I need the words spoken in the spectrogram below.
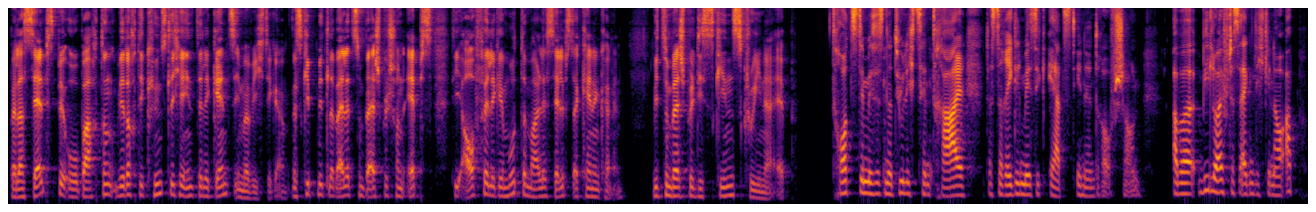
Bei der Selbstbeobachtung wird auch die künstliche Intelligenz immer wichtiger. Es gibt mittlerweile zum Beispiel schon Apps, die auffällige Muttermale selbst erkennen können, wie zum Beispiel die Skin Screener App. Trotzdem ist es natürlich zentral, dass da regelmäßig Ärztinnen draufschauen. Aber wie läuft das eigentlich genau ab?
